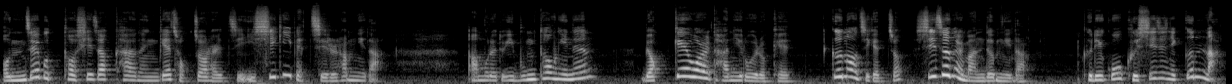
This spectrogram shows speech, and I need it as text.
언제부터 시작하는 게 적절할지 이 시기 배치를 합니다. 아무래도 이 뭉텅이는 몇 개월 단위로 이렇게 끊어지겠죠? 시즌을 만듭니다. 그리고 그 시즌이 끝나.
